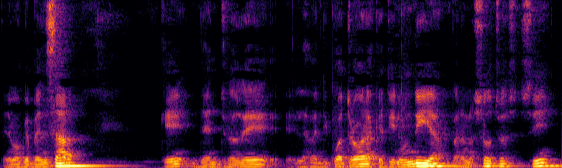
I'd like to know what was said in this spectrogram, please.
tenemos que pensar que dentro de las 24 horas que tiene un día para nosotros, ¿sí?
